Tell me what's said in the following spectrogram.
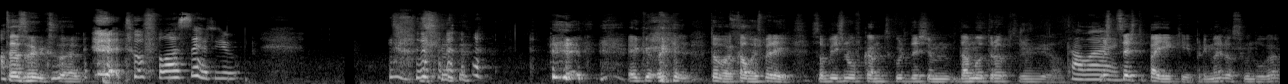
Estás a gozar? Estou a falar a sério. É que. Então vá, calma, espera aí. Só para isto não ficar muito curto, deixa-me. Dá-me outra oportunidade. Mas bem. disseste para aí aqui? Primeiro ou segundo lugar?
